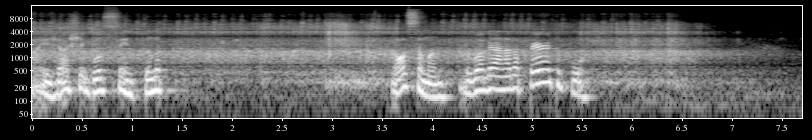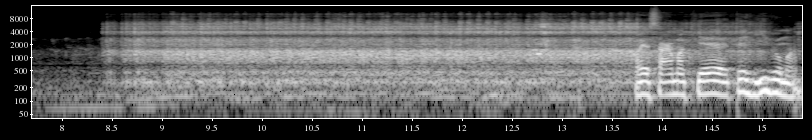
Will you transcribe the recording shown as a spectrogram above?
mas já chegou sentando... Nossa, mano, jogou a granada perto, pô. Olha, essa arma aqui é terrível, mano.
